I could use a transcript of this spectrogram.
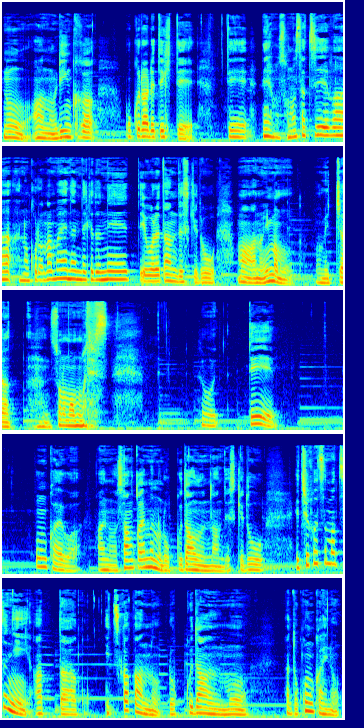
のあのリンクが送られてきてで、ね、もうその撮影はあのコロナ前なんだけどねって言われたんですけど、まあ、あの今もめっちゃ そのまんまです。そうで今回はあの3回目のロックダウンなんですけど1月末にあった5日間のロックダウンもあと今回の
